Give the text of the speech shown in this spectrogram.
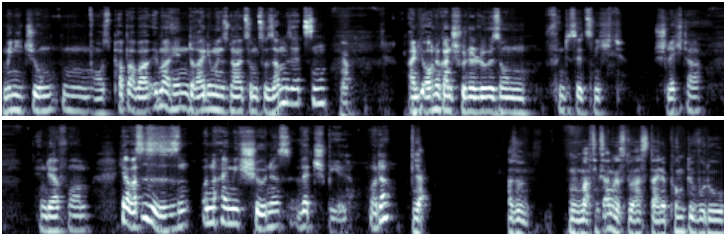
Mini-Junken aus Pappe aber immerhin dreidimensional zum Zusammensetzen. Ja. Eigentlich auch eine ganz schöne Lösung. Finde es jetzt nicht schlechter in der Form. Ja, was ist es? Es ist ein unheimlich schönes Wettspiel, oder? Ja. Also, du machst nichts anderes. Du hast deine Punkte, wo du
